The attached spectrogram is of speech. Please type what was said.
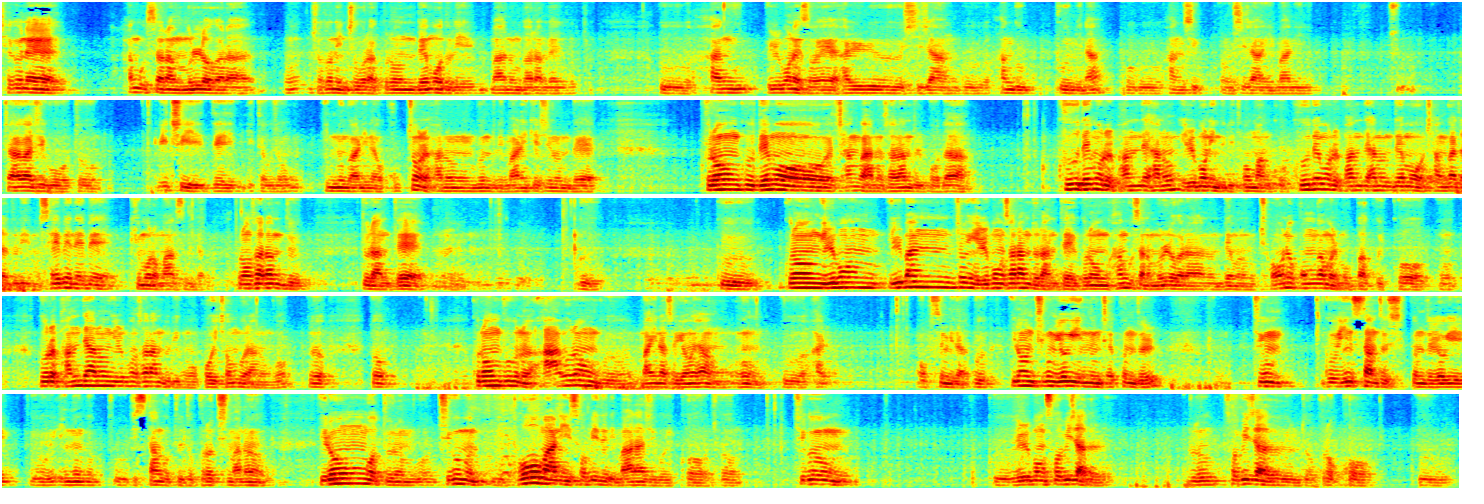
최근에 한국 사람 물러가라, 어? 조선인 죽어라 그런 데모들이 많은 바람에 그 한, 일본에서의 한류 시장, 그 한국 붐이나 그 한식 시장이 많이 주- 작아지고 또 위축이 돼 있다고 좀 있는 거 아니냐고 걱정을 하는 분들이 많이 계시는데 그런 그 데모 참가하는 사람들보다 그 데모를 반대하는 일본인들이 더 많고 그 데모를 반대하는 데모 참가자들이 뭐 3배, 4배 규모로 많습니다. 그런 사람들한테 그, 그, 그런 일본, 일반적인 일본 사람들한테 그런 한국 사람 물러가라는 데모는 전혀 공감을 못 받고 있고, 어, 그거를 반대하는 일본 사람들이 뭐 거의 전부라는 거. 또 그런 부분은 아무런 그 마이너스 영향은 그 할- 없습니다. 그 이런 지금 여기 있는 제품들, 지금 그 인스턴트 식품들 여기 그 있는 것도 비슷한 것들도 그렇지만은 이런 것들은 뭐 지금은 더 많이 소비들이 많아지고 있고 저 지금 그 일본 소비자들 소비자들도 그렇고 그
